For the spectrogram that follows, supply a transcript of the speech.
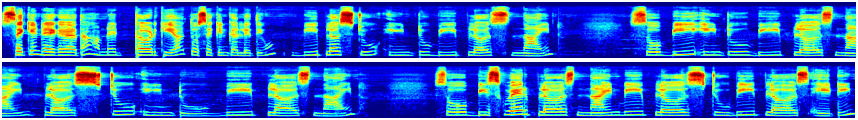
second रह गया था, हमने थर्ड किया तो सेकेंड कर लेती हूँ। B plus two into B plus nine so b into B plus nine plus two into B plus nine so B square plus nine B plus two B plus eighteen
